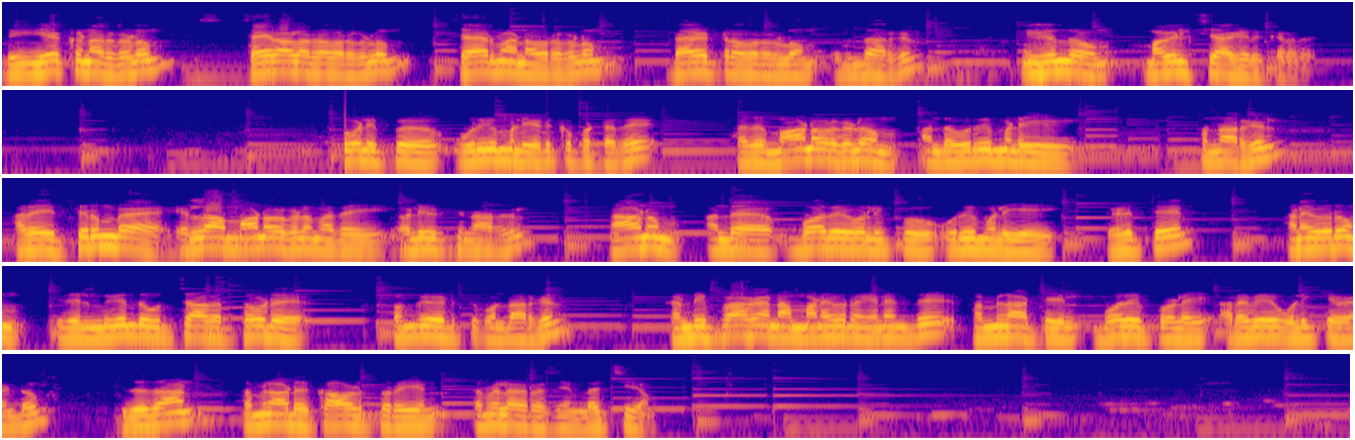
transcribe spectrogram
இயக்குநர்களும் இயக்குனர்களும் செயலாளர் அவர்களும் சேர்மேன் அவர்களும் டைரக்டர் அவர்களும் இருந்தார்கள். மிகுந்த மகிழ்ச்சியாக இருக்கிறது. ஒழிப்பு உறுதிமொழி எடுக்கப்பட்டது. அது மாணவர்களும் அந்த உறுதிமொழியை சொன்னார்கள். அதை திரும்ப எல்லா மாணவர்களும் அதை வலியுறுத்தினார்கள். நானும் அந்த போதை ஒழிப்பு உறுதிமொழியை எடுத்தேன். அனைவரும் இதில் மிகுந்த உற்சாகத்தோடு பங்கு எடுத்து கொண்டார்கள். கண்டிப்பாக நாம் அனைவரும் இணைந்து தமிழ்நாட்டில் போதைப் பொருளை அறவே ஒழிக்க வேண்டும். இதுதான் தமிழ்நாடு காவல்துறையின் தமிழக அரசின் லட்சியம்.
